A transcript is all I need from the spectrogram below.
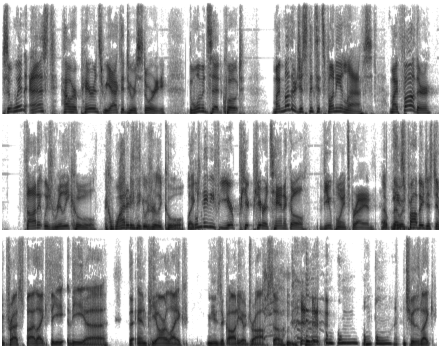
So when asked how her parents reacted to her story, the woman said, quote, "My mother just thinks it's funny and laughs. My father thought it was really cool." Like, why did he think it was really cool? Like, Well, maybe for your pu- puritanical viewpoints, Brian. that, that He's was probably just impressed by like the the uh the NPR like music audio drop. So boom, boom, boom, boom. and she was like,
